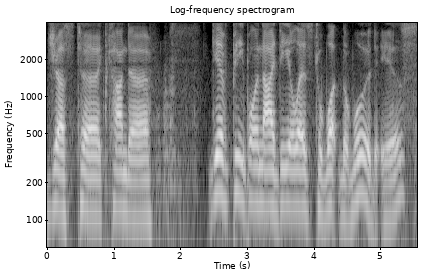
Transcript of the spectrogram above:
just to kind of give people an idea as to what the wood is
